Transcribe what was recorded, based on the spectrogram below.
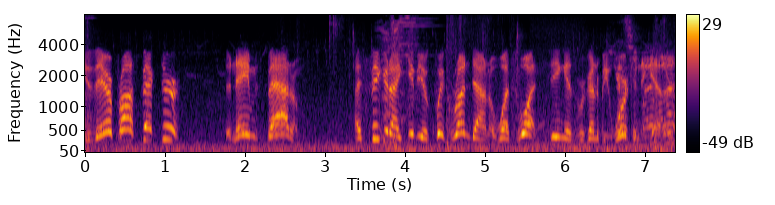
You there, Prospector? The name's Badam. I figured I'd give you a quick rundown of what's what, seeing as we're gonna be working together.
